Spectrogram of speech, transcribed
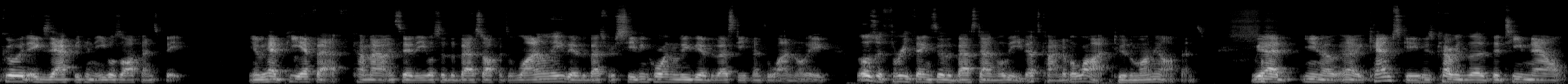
good exactly can the Eagles' offense be? You know, we had PFF come out and say the Eagles have the best offensive line in the league, they have the best receiving corps in the league, they have the best defensive line in the league. Those are three things that are the best out in the league. That's kind of a lot. Of them on the offense. We had, you know, uh, Kempski, who's covered the, the team now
